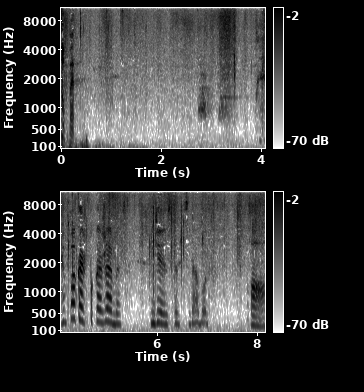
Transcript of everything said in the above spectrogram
Супер. Покажи, покажи, де сюди буде. О,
